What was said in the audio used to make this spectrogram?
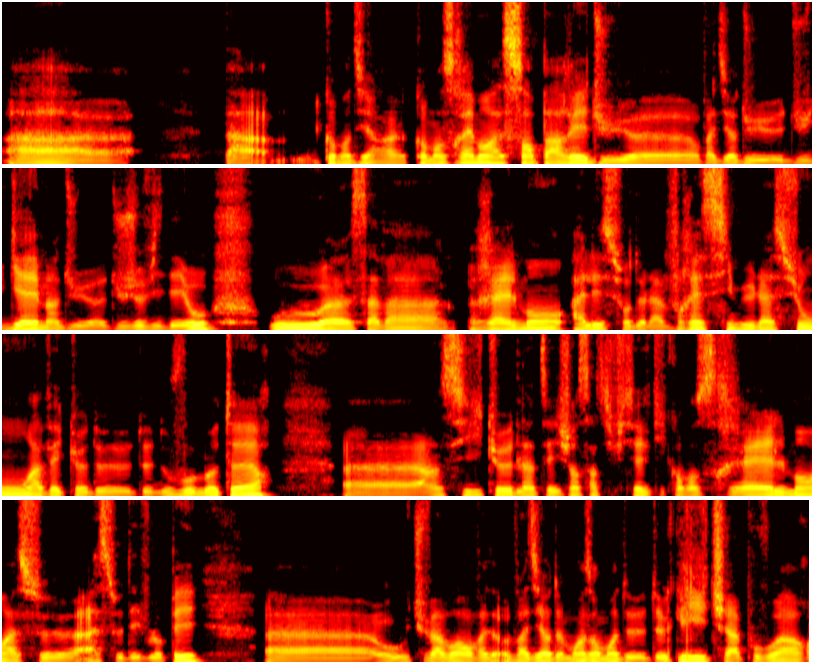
à bah, comment dire euh, commence vraiment à s'emparer du euh, on va dire du, du game hein, du, euh, du jeu vidéo où ça va réellement aller sur de la vraie simulation avec de, de nouveaux moteurs ainsi que de l'intelligence artificielle qui commence réellement à se à se développer euh, où tu vas avoir on va, dire de moins en moins de, de glitch à pouvoir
